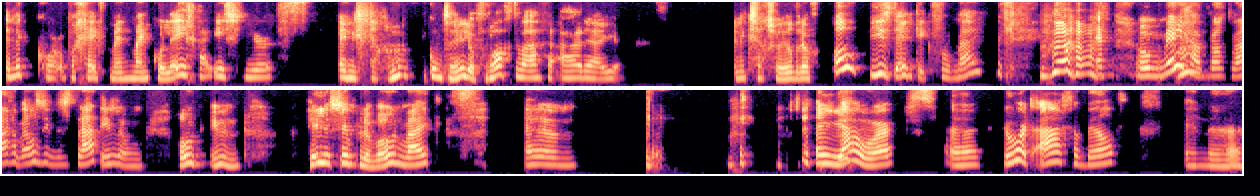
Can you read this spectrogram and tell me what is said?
En ik hoor op een gegeven moment, mijn collega is hier. En die zegt, er komt een hele vrachtwagen aanrijden. En ik zeg zo heel droog, oh, die is denk ik voor mij. Echt een mega vrachtwagen, wel eens in de straat, in zo'n, gewoon in een hele simpele woonwijk. Um, en ja hoor, uh, er wordt aangebeld en uh,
